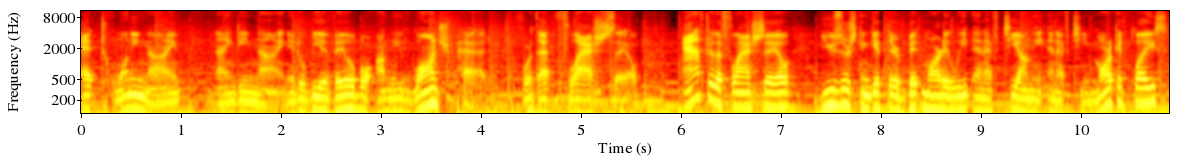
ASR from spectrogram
at 29 99. It'll be available on the launch pad for that flash sale. After the flash sale, users can get their Bitmart Elite NFT on the NFT marketplace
